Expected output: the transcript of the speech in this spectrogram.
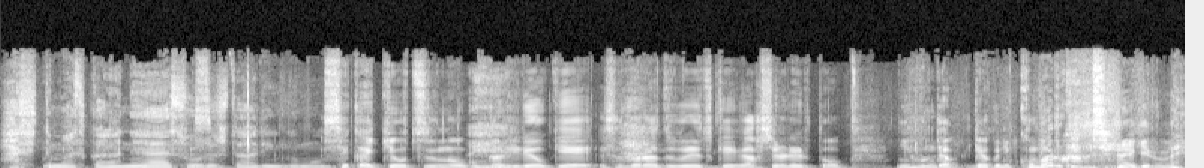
走ってますからねソウルスターリングも。世界共通のガリレオ系、サドラーズウェルズ系が走られると日本では逆に困るかもしれないけどね。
